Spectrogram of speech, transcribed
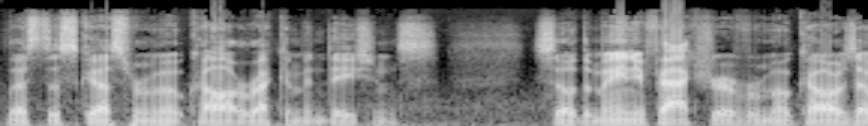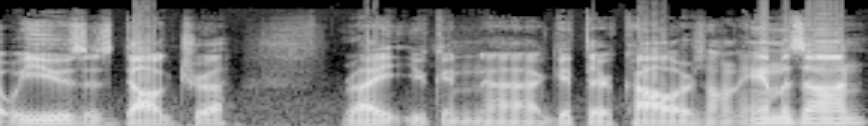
let's discuss remote collar recommendations. So the manufacturer of remote collars that we use is Dogtra, right? You can uh, get their collars on Amazon.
